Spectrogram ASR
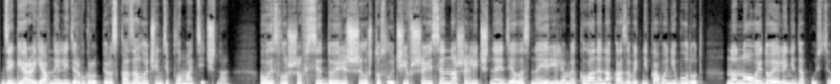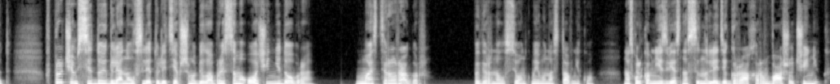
Дегера, явный лидер в группе, рассказал очень дипломатично. Выслушав, Седой решил, что случившееся наше личное дело с Нейрилем, и кланы наказывать никого не будут, но новой дуэли не допустят. Впрочем, Седой глянул вслед улетевшему белобрысому очень недобро. «Мастер Рагор», — повернулся он к моему наставнику, — «насколько мне известно, сын леди Грахар ваш ученик?»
